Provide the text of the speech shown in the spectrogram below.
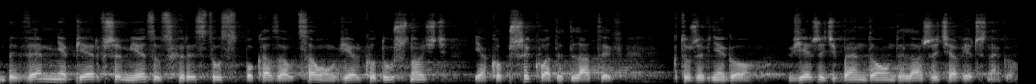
by we mnie pierwszym Jezus Chrystus pokazał całą wielkoduszność jako przykład dla tych, którzy w Niego wierzyć będą dla życia wiecznego.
